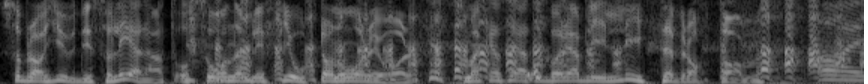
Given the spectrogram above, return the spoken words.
så bra ljudisolerat och sonen blir 14 år i år, så man kan säga att det börjar bli lite bråttom. Oj.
